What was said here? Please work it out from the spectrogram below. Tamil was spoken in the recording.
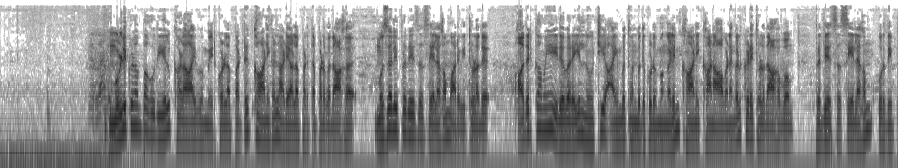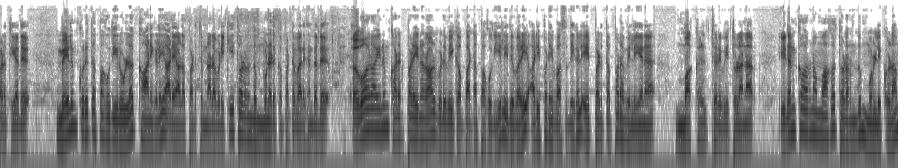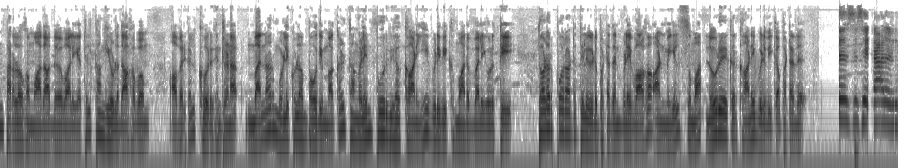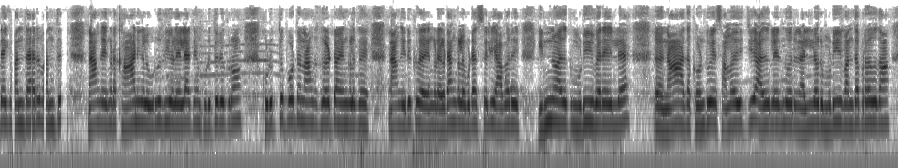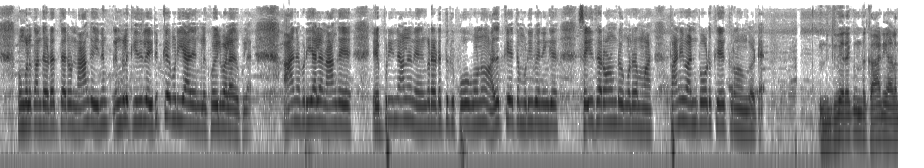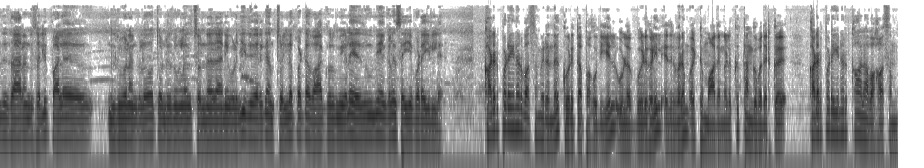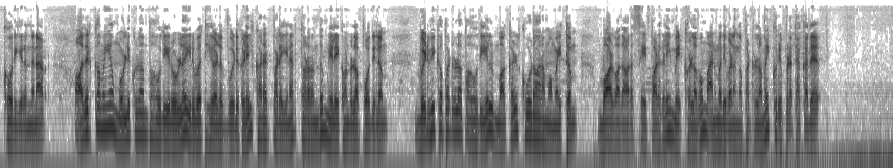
முள்ளிக்குளம் பகுதியில் கள ஆய்வு மேற்கொள்ளப்பட்டு காணிகள் அடையாளப்படுத்தப்படுவதாக முசலி பிரதேச செயலகம் அறிவித்துள்ளது. அதற்கமைய இதுவரையில் நூற்றி ஐம்பத்தி ஒன்பது குடும்பங்களின் காணிக்கான ஆவணங்கள் கிடைத்துள்ளதாகவும் பிரதேச செயலகம் உறுதிப்படுத்தியது. மேலும் குறித்த பகுதியில் உள்ள காணிகளை அடையாளப்படுத்தும் நடவடிக்கை தொடர்ந்து முன்னெடுக்கப்பட்டு வருகின்றது. எவ்வாறாயினும் கடற்படையினரால் விடுவிக்கப்பட்ட பகுதியில் இதுவரை அடிப்படை வசதிகள் ஏற்படுத்தப்படவில்லை என மக்கள் தெரிவித்துள்ளனர். இதன் காரணமாக தொடர்ந்து முள்ளிக்குளம் பரலோக மாதா தேவாலயத்தில் தங்கியுள்ளதாகவும் அவர்கள் கூறுகின்றனர். மன்னார் முள்ளிக்குளம் பகுதி மக்கள் தங்களின் பூர்வீக காணியை விடுவிக்குமாறு வலியுறுத்தி தொடர் போராட்டத்தில் ஈடுபட்டதன் விளைவாக அண்மையில் சுமார் நூறு ஏக்கர் காணி விடுவிக்கப்பட்டது. செயலாளர் இன்றைக்கு வந்தார் வந்து நாங்கள் எங்களோட காணிகள் உறுதிகள் எல்லாத்தையும் கொடுத்துருக்குறோம். கொடுத்து போட்டு நாங்கள் கேட்டோம் எங்களுக்கு நாங்கள் இருக்கிற எங்களோட இடங்களை விட சொல்லி அவர் இன்னும் அதுக்கு முடிவு வர நான் அதை கொண்டு போய் சம்மதிச்சு அதுலேருந்து ஒரு நல்ல ஒரு முடிவு வந்த பிறகு தான் உங்களுக்கு அந்த இடம் தரும். நாங்கள் எங்களுக்கு இதில் இருக்க முடியாது எங்களுக்கு கோயில் வளாகக்குள்ள. ஆனபடியால் நாங்கள் எப்படினாலும் எங்களோட இடத்துக்கு போகணும். அதுக்கேற்ற முடிவை நீங்கள் செய்து தரணும்னு உங்களோட ம- பணி அன்போடு கேட்குறோம் உங்கள்கிட்ட இதுவரைக்கும் இந்த காணி அளந்து தாரன்னு சொல்லி பல நிறுவனங்களோ தொண்டு நிறுவனங்களோ சொன்னதானே ஒழிஞ்சு இதுவரைக்கும் சொல்லப்பட்ட வாக்குரிமைகளை எதுவுமே எங்களுக்கு செய்யப்பட இல்லை கடற்படையினர் வசம் இருந்த குறித்த பகுதியில் உள்ள வீடுகளில் எதிர்வரும் எட்டு மாதங்களுக்கு தங்குவதற்கு கடற்படையினர் கால அவகாசம் கோரியிருந்தனர். அதற்கமைய முள்ளிக்குளம் பகுதியில் உள்ள இருபத்தி ஏழு வீடுகளில் கடற்படையினர் தொடர்ந்தும் நிலை கொண்டுள்ள போதிலும் விடுவிக்கப்பட்டுள்ள பகுதியில் மக்கள் கூடாரம் அமைத்தும் வாழ்வாதார செயற்பாடுகளை மேற்கொள்ளவும் அனுமதி வழங்கப்பட்டுள்ளமை குறிப்பிடத்தக்கது.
